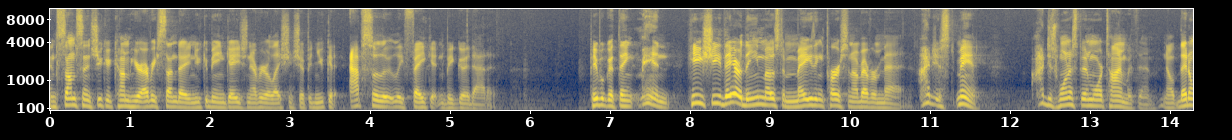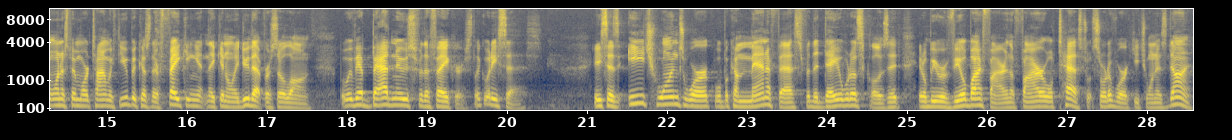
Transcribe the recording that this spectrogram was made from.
In some sense, you could come here every Sunday and you could be engaged in every relationship and you could absolutely fake it and be good at it. People could think, man, he, she, they are the most amazing person I've ever met. I just, man, I just want to spend more time with them. No, they don't want to spend more time with you because they're faking it and they can only do that for so long. But we have bad news for the fakers. Look what he says. He says, Each one's work will become manifest, for the day it will disclose it. It'll be revealed by fire, and the fire will test what sort of work each one has done.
